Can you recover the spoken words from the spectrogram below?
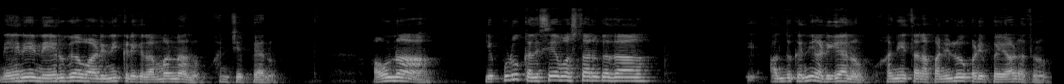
నేనే నేరుగా వాడిని ఇక్కడికి రమ్మన్నాను అని చెప్పాను. అవునా? ఎప్పుడూ కలిసే వస్తారు కదా? అందుకని అడిగాను అని తన పనిలో పడిపోయాడు అతను.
